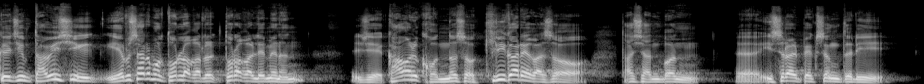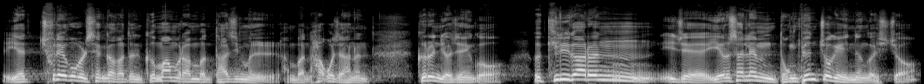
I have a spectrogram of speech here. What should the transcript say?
그 지금 다윗이 예루살렘으로 돌아가 돌아가려면은 이제 강을 건너서 길갈에 가서 다시 한번 이스라엘 백성들이 옛 출애굽을 생각하던 그 마음을 한번 다짐을 한번 하고자 하는 그런 여정이고 그 길갈은 이제 예루살렘 동편 쪽에 있는 것이죠.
